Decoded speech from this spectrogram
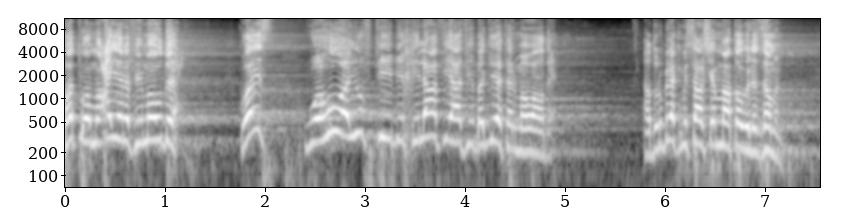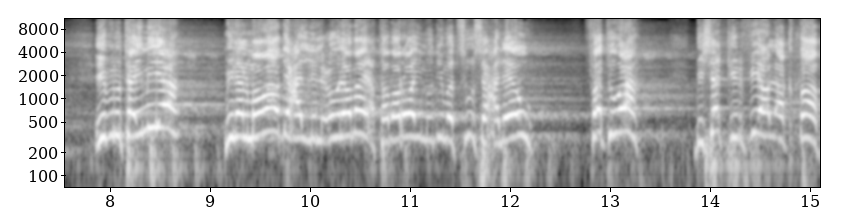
فتوى معينة في موضع كويس وهو يفتي بخلافها في بقية المواضع. أضرب لك مثال عشان ما أطول الزمن. ابن تيمية من المواضع اللي العلماء اعتبروها إنه دي مدسوسة عليه فتوى بشكل فيها الأقطاب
